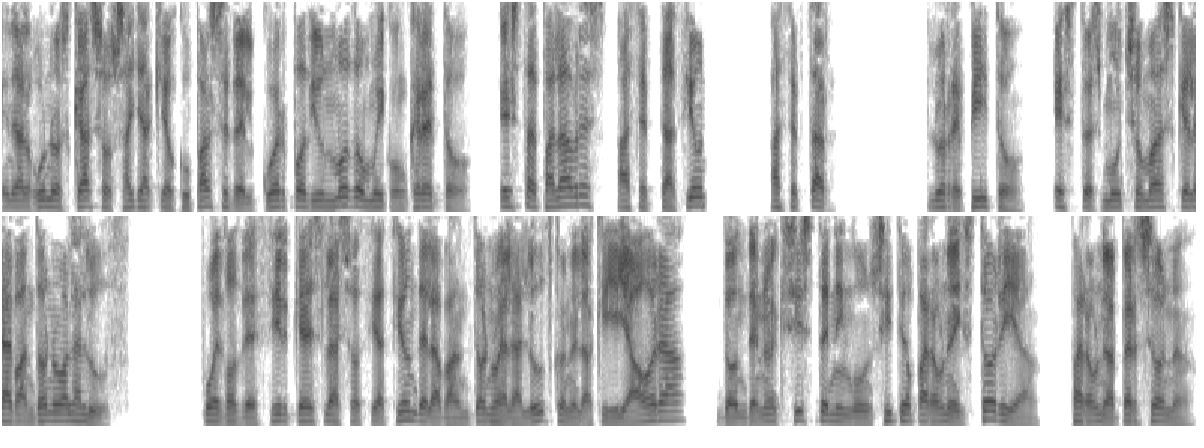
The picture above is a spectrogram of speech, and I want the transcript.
en algunos casos haya que ocuparse del cuerpo de un modo muy concreto. Esta palabra es aceptación. Aceptar. Lo repito, esto es mucho más que el abandono a la luz. Puedo decir que es la asociación del abandono a la luz con el aquí y ahora, donde no existe ningún sitio para una historia, para una persona.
